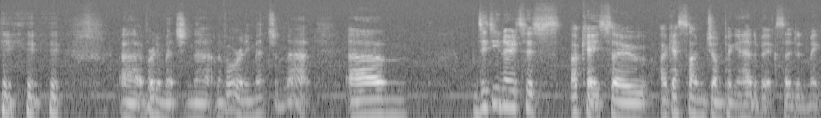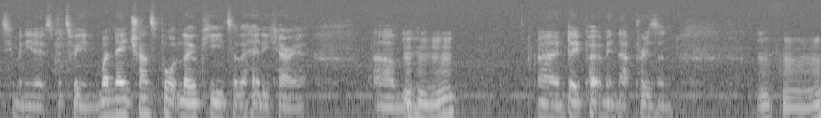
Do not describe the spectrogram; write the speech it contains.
Uh, I've already mentioned that, and I've already mentioned that. Um, did you notice? Okay, so I guess I'm jumping ahead a bit because I didn't make too many notes between when they transport Loki to the helicarrier. Um, mm-hmm. uh, they put him in that prison. Mm-hmm.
